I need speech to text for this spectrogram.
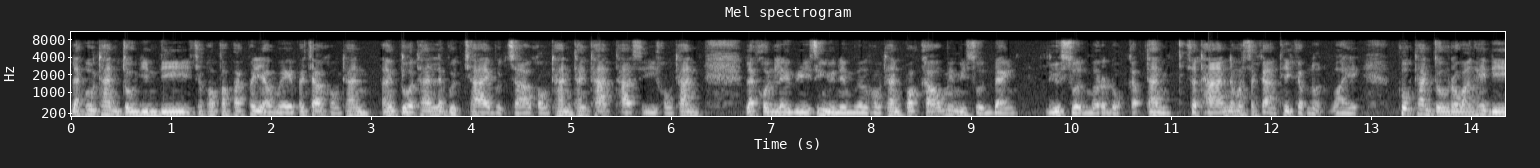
และพวกท่านจงยินดี เฉพาะพระพักพระยาเวพระเจ้าของท่าน ทั้งตัวท่านและบุตรชายบุตรสาวของท่านทั้งทาสทาสีของท่าน และคนเลวีซึ่งอยู่ในเมืองของท่านเพราะเขาไม่มีส่วนแบ่ง หรือส่วนมรดกกับท่าน สถานนมัสการที่กำหนดไว้ พวกท่านจงระวังให้ดี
